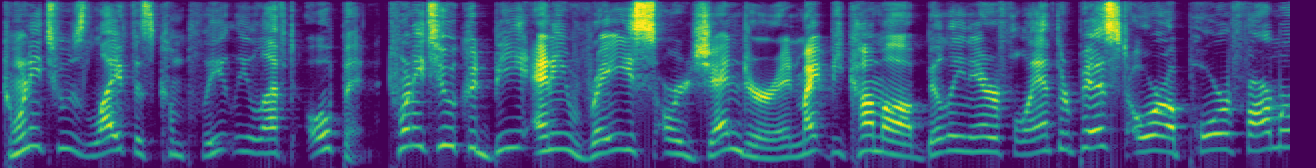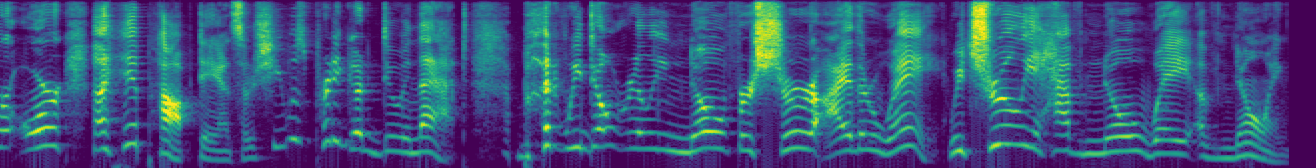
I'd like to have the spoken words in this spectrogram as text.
22's life is completely left open. 22 could be any race or gender and might become a billionaire philanthropist or a poor farmer or a hip hop dancer. She was pretty good at doing that, but we don't really know for sure either way. We truly have no way of knowing,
